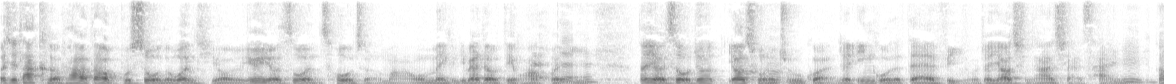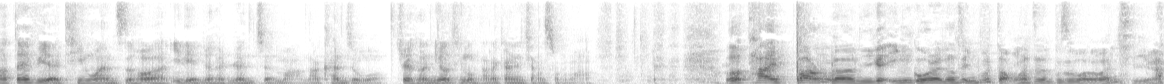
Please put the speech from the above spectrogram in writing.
而且它可怕到不是我的问题哦，因为有一次我很挫折嘛，我每个礼拜都有电话会议。那有一次我就邀请我的主管，就英国的 David，我就邀请他一起来参与。然后 David 也听完之后，他一脸就很认真嘛，然后看着我，Jack，你有听懂他在刚才讲什么吗？我说太棒了，你一个英国人都听不懂，那真的不是我的问题了。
